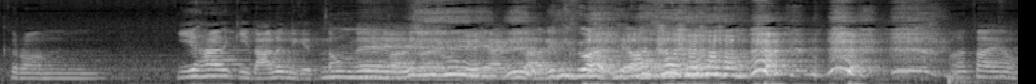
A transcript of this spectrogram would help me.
그런 이해하기 나름이겠죠. 음, 네. 맞아요. 이해하기 나름인 거 아니야? 맞아요.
